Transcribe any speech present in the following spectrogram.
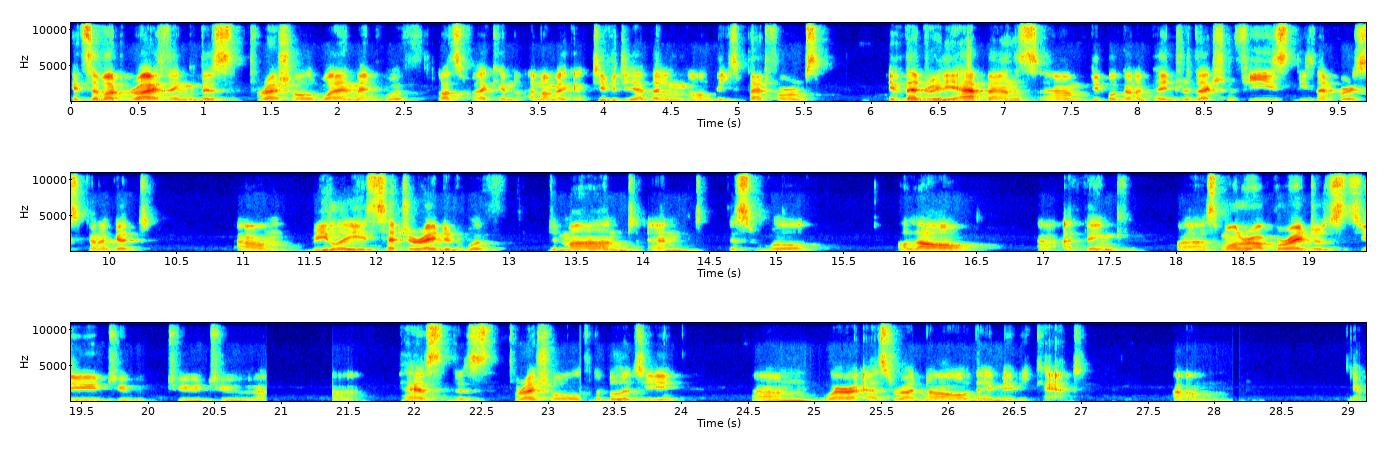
it's about rising this threshold what i meant with lots of economic activity happening on these platforms. If that really happens um, people are to pay transaction fees these networks to get um, really saturated with demand and this will allow uh, i think uh, smaller operators to to to to uh, has this threshold ability, um, whereas right now they maybe can't. Um, yeah,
